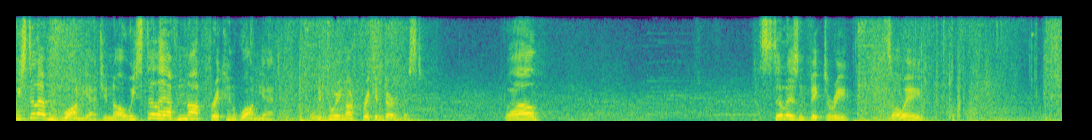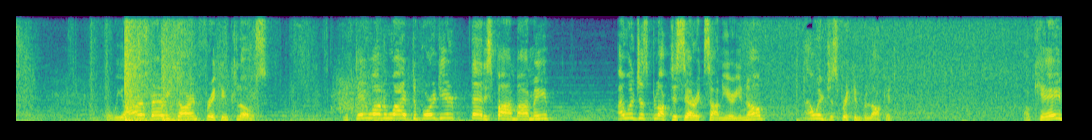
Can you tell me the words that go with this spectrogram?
we still haven't won yet, you know? We still have not freaking won yet. But we're doing our freaking darndest. Well... It still isn't victory. So a. But we are very darn freaking close. If they want to wipe the board here, that is fine by me. I will just block this San here, you know? I will just freaking block it. Okay.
